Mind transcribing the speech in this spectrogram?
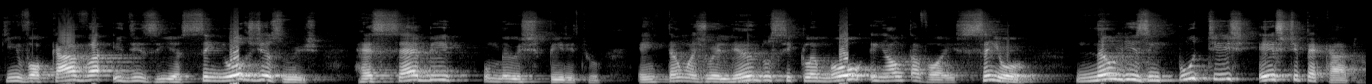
que invocava e dizia: Senhor Jesus, recebe o meu espírito. Então, ajoelhando-se, clamou em alta voz: Senhor, não lhes imputes este pecado.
